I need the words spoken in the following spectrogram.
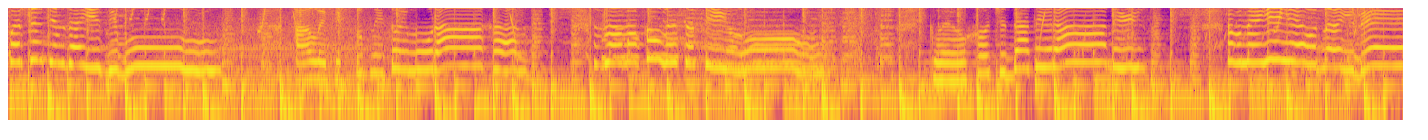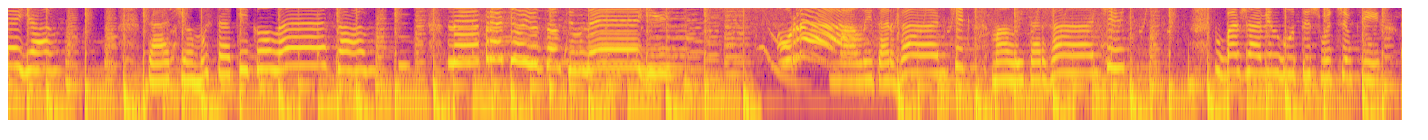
першим цім заїзді був, але підступний той мураха зламав колеса всі йому. Клео хоче дати ради, в неї є одна ідея, та чомусь такі колеса не працюють зовсім в неї. Ура! Малий тарганчик, малий тарганчик, бажав він бути швидше всіх.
